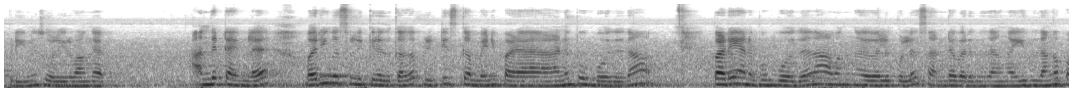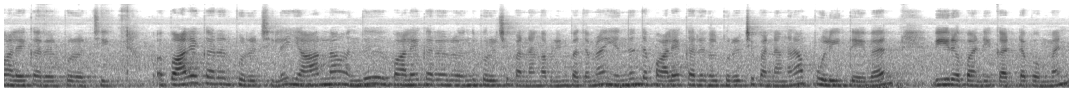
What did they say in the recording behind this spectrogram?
அப்படின்னு சொல்லிடுவாங்க அந்த டைமில் வரி வசூலிக்கிறதுக்காக பிரிட்டிஷ் கம்பெனி ப அனுப்பும்போது தான் படை அனுப்பும்போது தான் அவங்களுக்குள்ள சண்டை வருது தாங்க பாளையக்காரர் புரட்சி. பாளையக்காரர் புரட்சியில் யாரெல்லாம் வந்து பாளையக்காரர் வந்து புரட்சி பண்ணாங்க அப்படின்னு பார்த்தோம்னா எந்தெந்த பாளையக்காரர்கள் புரட்சி பண்ணாங்கன்னா புலித்தேவர் வீரபாண்டிய கட்டபொம்மன்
